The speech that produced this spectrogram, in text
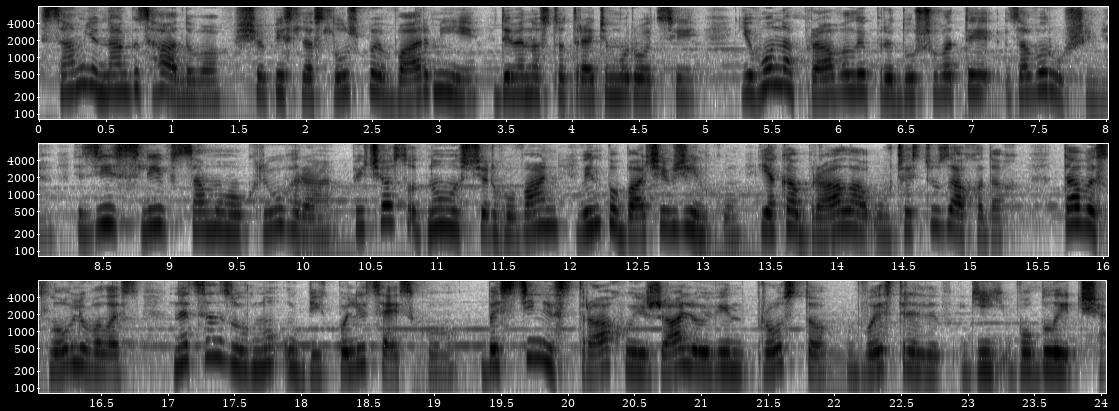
Сам юнак згадував, що після служби в армії в 93-му році його направили придушувати заворушення. Зі слів самого Крюгера, під час одного з чергувань він побачив жінку, яка брала участь у заходах. Та висловлювалась нецензурно у бік поліцейського. Без тіні страху і жалю він просто вистрілив їй в обличчя.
